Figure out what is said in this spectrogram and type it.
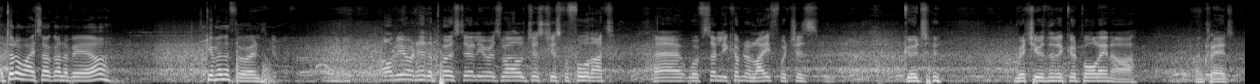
I don't know why it's not going to be VAR. Give him the throw in. Almiron hit the post earlier as well, just just before that. Uh, we've suddenly come to life, which is good. Ritchie with a good ball in, ah, and cleared.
